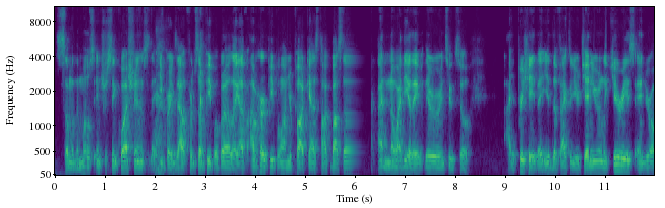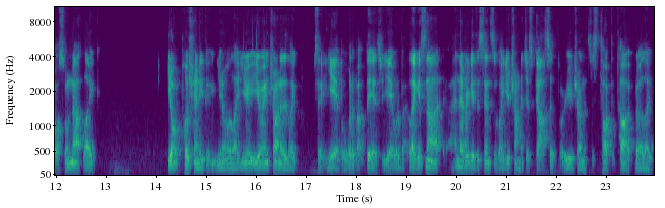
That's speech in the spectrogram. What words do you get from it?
some of the most interesting questions that he brings out from some people, bro. Like I've I've heard people on your podcast talk about stuff I had no idea they, they were into. So I appreciate that you the fact that you're genuinely curious and you're also not like you don't push anything, you know, like you you ain't trying to like say, yeah, but what about this? Or, yeah, what about like it's not I never get the sense of like you're trying to just gossip or you're trying to just talk to talk, bro. Like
